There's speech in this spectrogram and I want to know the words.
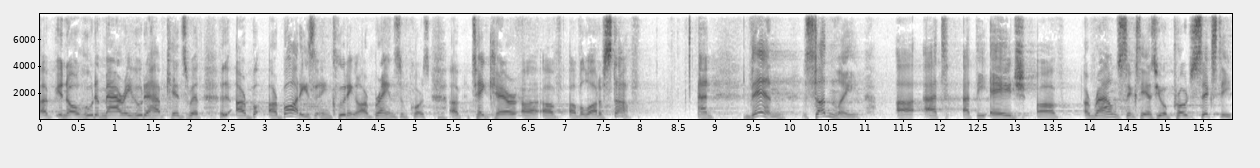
uh, you know, who to marry, who to have kids with. Our, our bodies, including our brains, of course, uh, take care uh, of, of a lot of stuff. And then suddenly, uh, at, at the age of around 60, as you approach 60,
